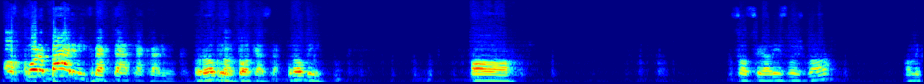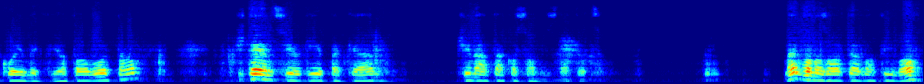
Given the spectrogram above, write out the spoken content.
akkor bármit megtehetnek velünk. Robi. Onnantól kezdve. Robi, a szocializmusban, amikor én még fiatal voltam, stencilgépeken csinálták a szamizdatot. Megvan az alternatíva,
